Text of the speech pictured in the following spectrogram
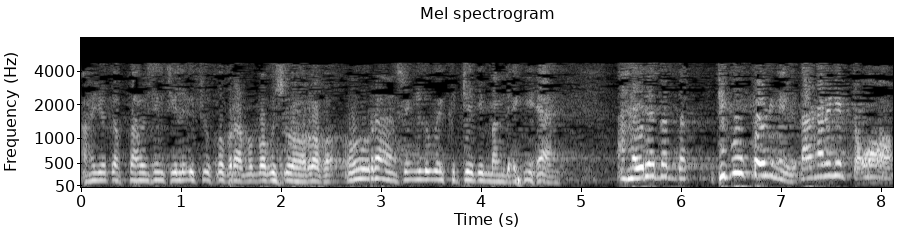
ayo ke bau sing cilik cukup berapa bagus loro kok ora sing luwih gede timbang dek ya akhirnya tetap dipukul ini tangan ini tok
